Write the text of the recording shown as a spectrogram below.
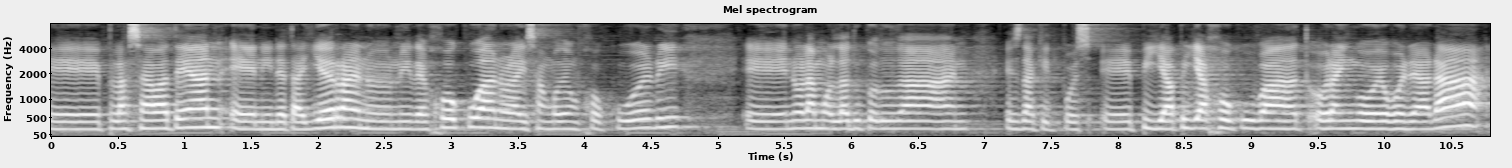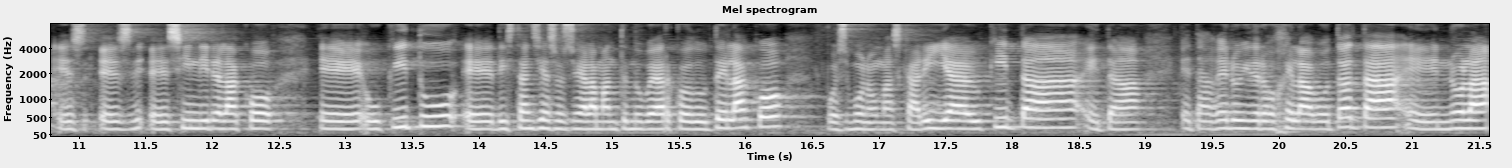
e, plaza batean, e, nire tailerra, nire jokua, nola izango den joku hori, e, nola moldatuko dudan ez dakit, pues, e, pila-pila joku bat oraingo egoerara, ez, ezin direlako e, ukitu, e, distantzia soziala mantendu beharko dutelako, pues, bueno, maskarilla eukita, eta, eta gero hidrogela botata, e, nola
